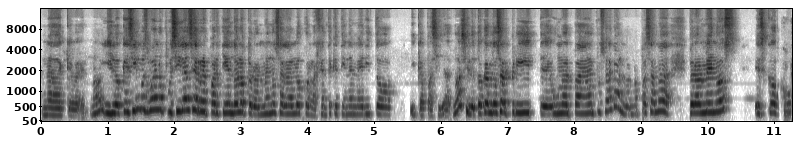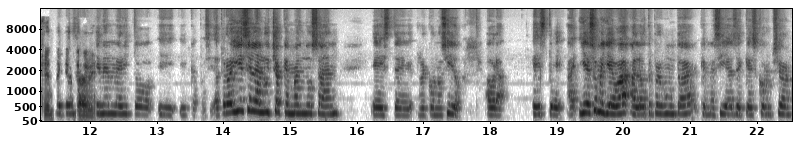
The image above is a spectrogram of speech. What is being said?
nada que ver, ¿no? Y lo que hicimos, bueno, pues síganse repartiéndolo, pero al menos háganlo con la gente que tiene mérito y capacidad, ¿no? Si le tocan dos al PRI, uno al PAN, pues háganlo, no pasa nada, pero al menos escojo gente que sabe. tienen mérito y, capacidad. Pero ahí es en la lucha que más nos han este, reconocido. Ahora, este, y eso me lleva a la otra pregunta que me hacías de qué es corrupción.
